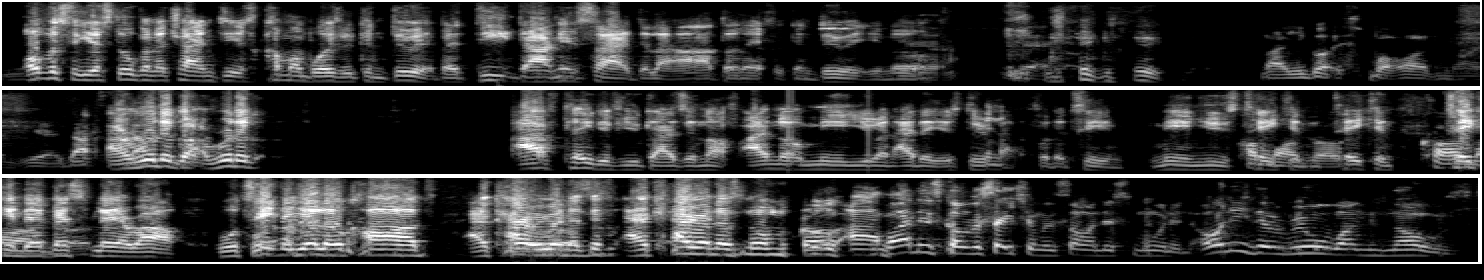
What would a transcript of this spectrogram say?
Yeah. Obviously, you're still gonna try and just come on, boys, we can do it. But deep down inside, you're like, "Ah, I don't know if we can do it. You know. Yeah. yeah. No, you got it spot on, man. Yeah, that's. I that's really got what- really. I've played with you guys enough. I know me, you, and Ade is doing that for the team. Me and you's Come taking bro. taking Come taking their on, best bro. player out. We'll take the yellow card and carry on as if I carry on as normal. Bro, I've had this conversation with someone this morning. Only the real ones knows.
